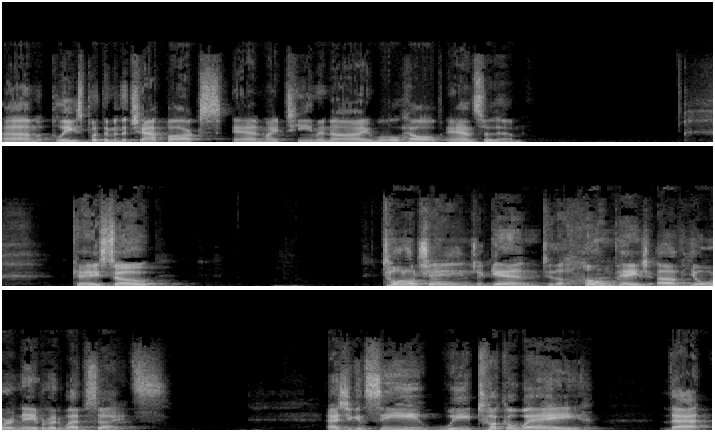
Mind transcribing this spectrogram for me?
um, please put them in the chat box and my team and I will help answer them. Okay, so total change again to the homepage of your neighborhood websites. As you can see, we took away that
